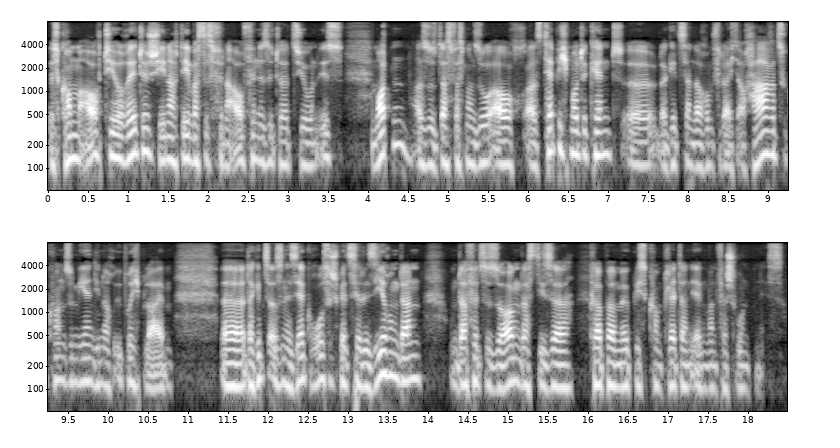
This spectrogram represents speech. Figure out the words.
Es kommen auch theoretisch, je nachdem, was das für eine Auffindesituation ist, Motten, also das, was man so auch als Teppichmotte kennt. Äh, da geht es dann darum, vielleicht auch Haare zu konsumieren, die noch übrig bleiben. Äh, da gibt es also eine sehr große Spezialisierung dann, um dafür zu sorgen, dass dieser Körper möglichst komplett dann irgendwann verschwunden ist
